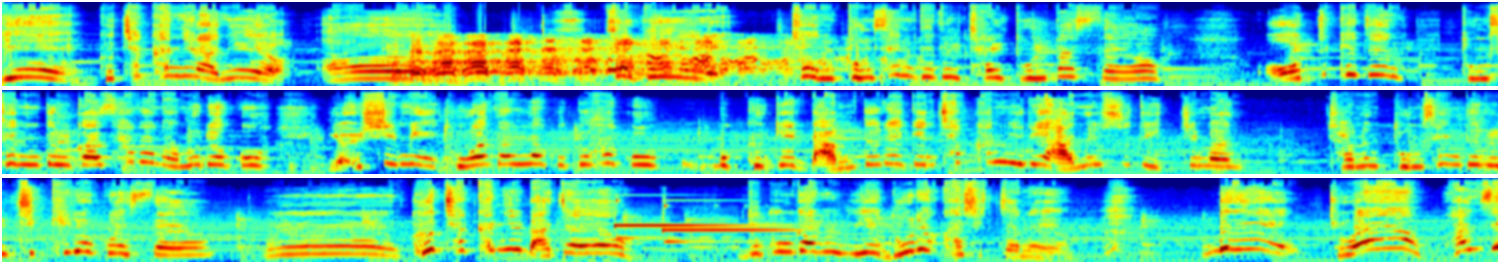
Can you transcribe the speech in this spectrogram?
예, 그 착한 일 아니에요. 아, 저기, 전 동생들을 잘 돌봤어요. 어떻게든 동생들과 살아남으려고 열심히 도와달라고도 하고, 뭐 그게 남들에겐 착한 일이 아닐 수도 있지만, 저는 동생들을 지키려고 했어요. 음, 그 착한 일 맞아요. 누군가를 위해 노력하셨잖아요. 네, 좋아요. 환생!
